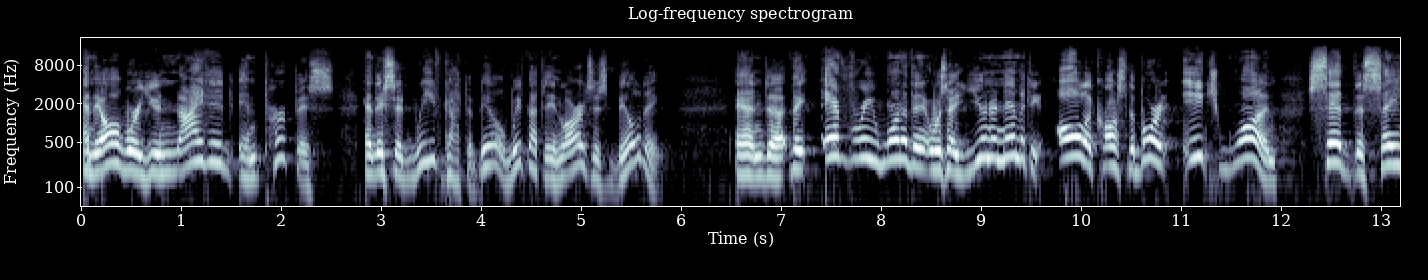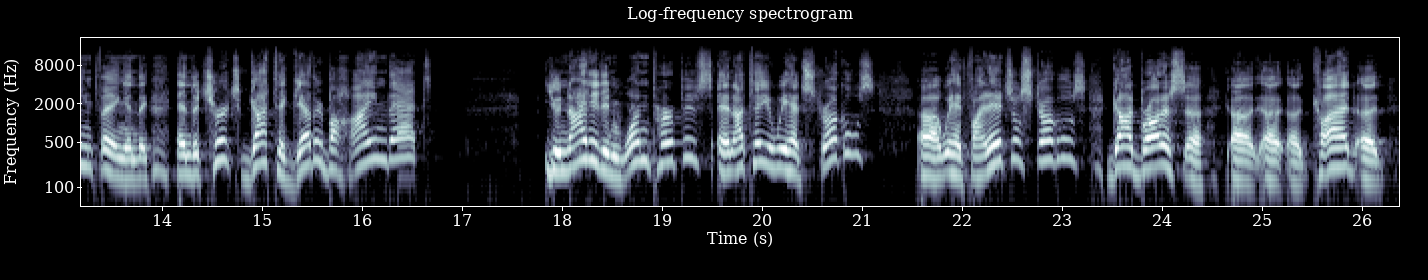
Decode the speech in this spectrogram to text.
And they all were united in purpose. And they said, We've got to build, we've got to enlarge this building. And uh, they, every one of them, it was a unanimity all across the board. Each one said the same thing. And, they, and the church got together behind that, united in one purpose. And I tell you, we had struggles. Uh, we had financial struggles. God brought us uh, uh, uh, uh Clyde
